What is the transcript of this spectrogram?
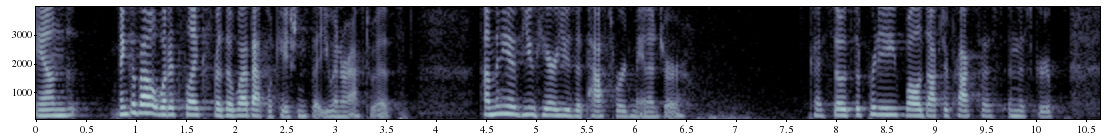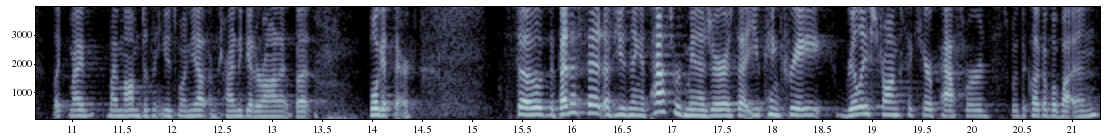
And Think about what it's like for the web applications that you interact with. How many of you here use a password manager? Okay, so it's a pretty well adopted practice in this group. Like my, my mom doesn't use one yet, I'm trying to get her on it, but we'll get there. So the benefit of using a password manager is that you can create really strong secure passwords with the click of a button.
